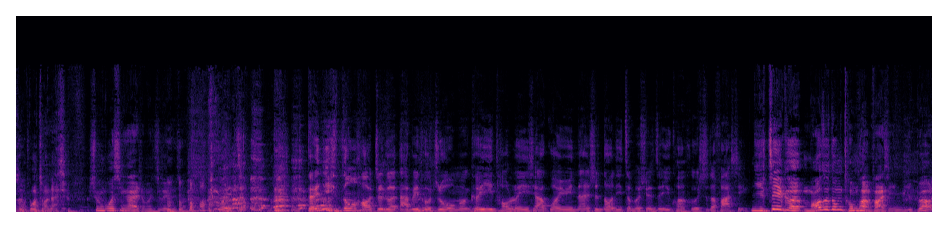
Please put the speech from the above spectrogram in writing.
声波吵架节目，声波性爱什么之类的。对，这等你弄好这个大背头之后，我们可以讨论一下关于男生到底怎么选择一款合适的发型。你这个毛泽东同款发型，你不要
